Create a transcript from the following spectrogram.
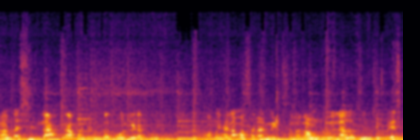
कांदा शिजला तर आपण त्यानंतर कोलबी टाकूया. आपण ह्याला मसाला मीठ सगळं लावून ठेवलेलं आलं लसूणची पेस्ट.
